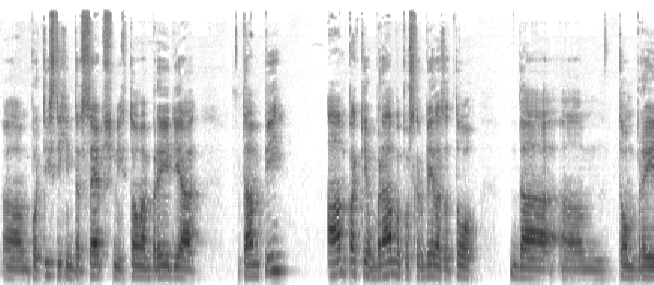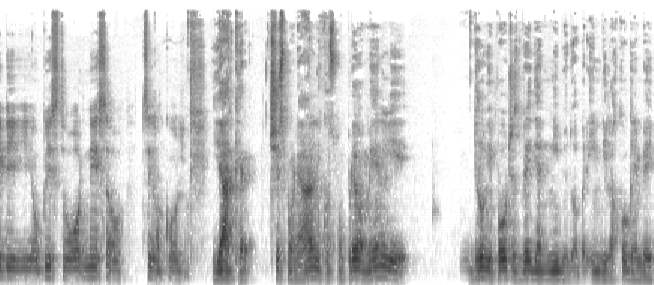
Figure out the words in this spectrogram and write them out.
um, po tistih interceptionih Toma Bradyja v Tampi, ampak je obramba poskrbela za to, da um, Tom Brady je v bistvu odnesel celo kožo. Ja, ker če smo realni, kot smo prej omenili, drugi polčas Bredja ni bil dober in bi lahko Green Bay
